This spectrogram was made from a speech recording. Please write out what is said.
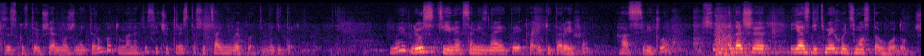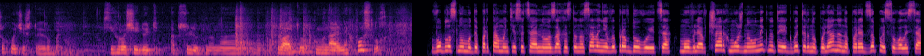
в зв'язку з тим, що я не можу знайти роботу, у мене 1300 соціальні виплати на дітей. Ну і плюс ціни, самі знаєте, які тарифи. Газ, світло. Все. А далі я з дітьми хоч з моста в воду. Що хочеш, то й роби. Всі гроші йдуть абсолютно на оплату комунальних послуг. В обласному департаменті соціального захисту населення виправдовуються. Мовляв, черг можна уникнути, якби тернополяни наперед записувалися.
